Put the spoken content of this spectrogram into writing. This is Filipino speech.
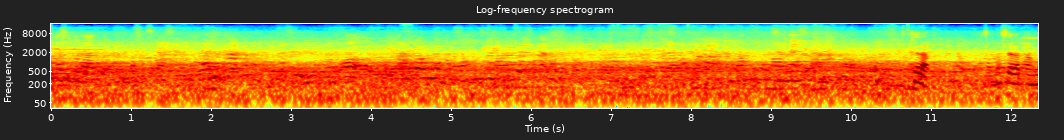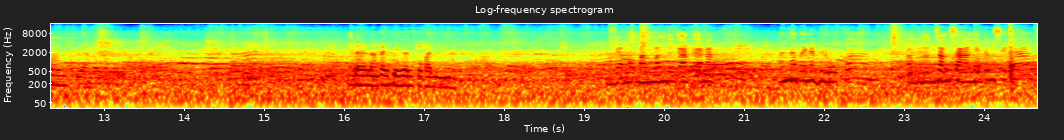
ko sigurado. Sarap. Masarap ang lumpia. Dala ng kaibigan ko kanina. Diyan mo mang manggagak anak ko. Ano ba na biro ka? Pag nagsangsangit ang sigaw.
